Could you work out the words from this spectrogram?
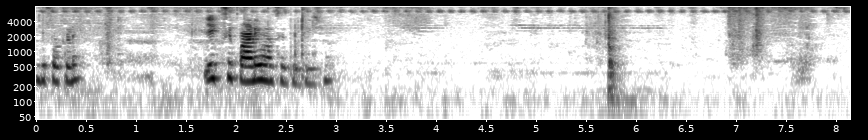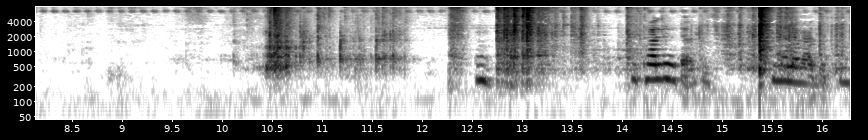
ये पकड़े। एक से पाड़ी वहाँ से दे दीजिए थाली हटा दीजिए मैं लगा देती हूँ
